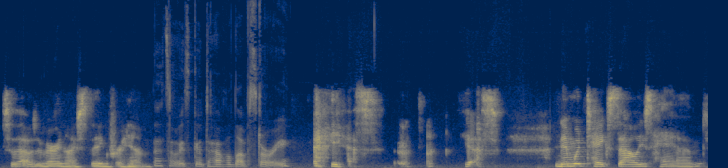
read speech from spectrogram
So that was a very nice thing for him. That's always good to have a love story. yes. yes. Nim would take Sally's hand,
